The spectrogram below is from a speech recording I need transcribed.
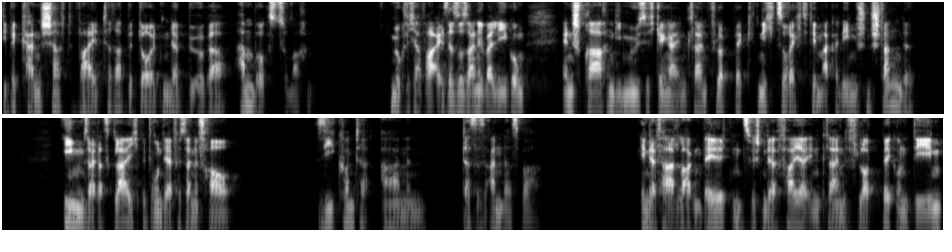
die Bekanntschaft weiterer bedeutender Bürger Hamburgs zu machen. Möglicherweise, so seine Überlegung, entsprachen die Müßiggänger in Kleinflottbeck nicht so recht dem akademischen Stande. Ihm sei das gleich, betonte er für seine Frau. Sie konnte ahnen, dass es anders war. In der Tat lagen Welten zwischen der Feier in Kleinflottbeck und dem,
